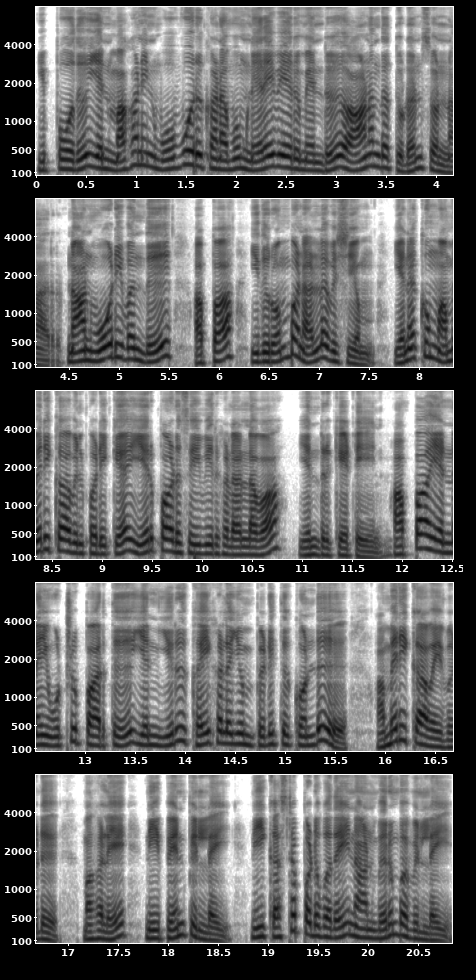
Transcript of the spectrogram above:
இப்போது என் மகனின் ஒவ்வொரு கனவும் நிறைவேறும் என்று ஆனந்தத்துடன் சொன்னார். நான் ஓடி வந்து அப்பா இது ரொம்ப நல்ல விஷயம். எனக்கும் அமெரிக்காவில் படிக்க ஏற்பாடு செய்வீர்கள் அல்லவா? என்று கேட்டேன். அப்பா என்னை உற்று பார்த்து என் இரு கைகளையும் பிடித்துக்கொண்டு அமெரிக்காவை விடு. மகளே நீ பெண் பிள்ளை. நீ கஷ்டப்படுவதை நான் விரும்பவில்லை.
